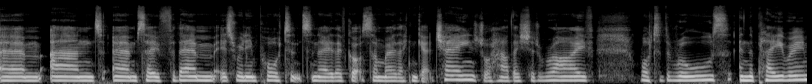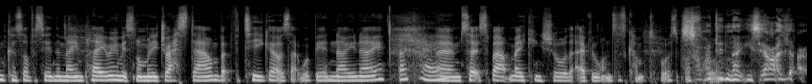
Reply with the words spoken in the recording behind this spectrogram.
Um, and um, so for them, it's really important to know they've got somewhere they can get changed or how they should arrive. What are the rules in the playroom? Because obviously, in the main playroom, it's normally dressed down, but for T girls, that would be a no no. Okay. Um, so it's about making sure that everyone's as comfortable as possible. So. I didn't know. You see, I, I-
